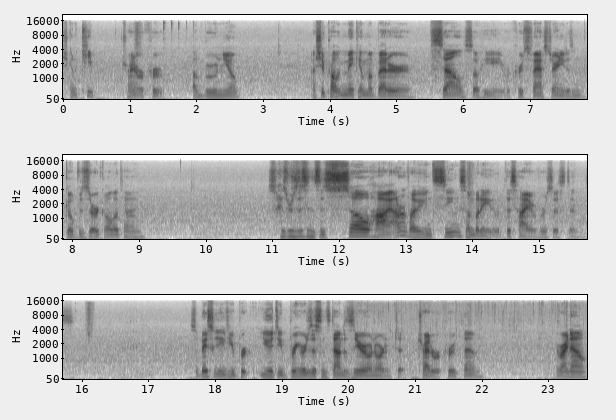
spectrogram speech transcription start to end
She's going to keep trying to recruit a Bruno. I should probably make him a better cell so he recruits faster and he doesn't go berserk all the time. So his resistance is so high. I don't know if I've even seen somebody with this high of resistance. So basically, if you you have to bring resistance down to zero in order to try to recruit them. And right now,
